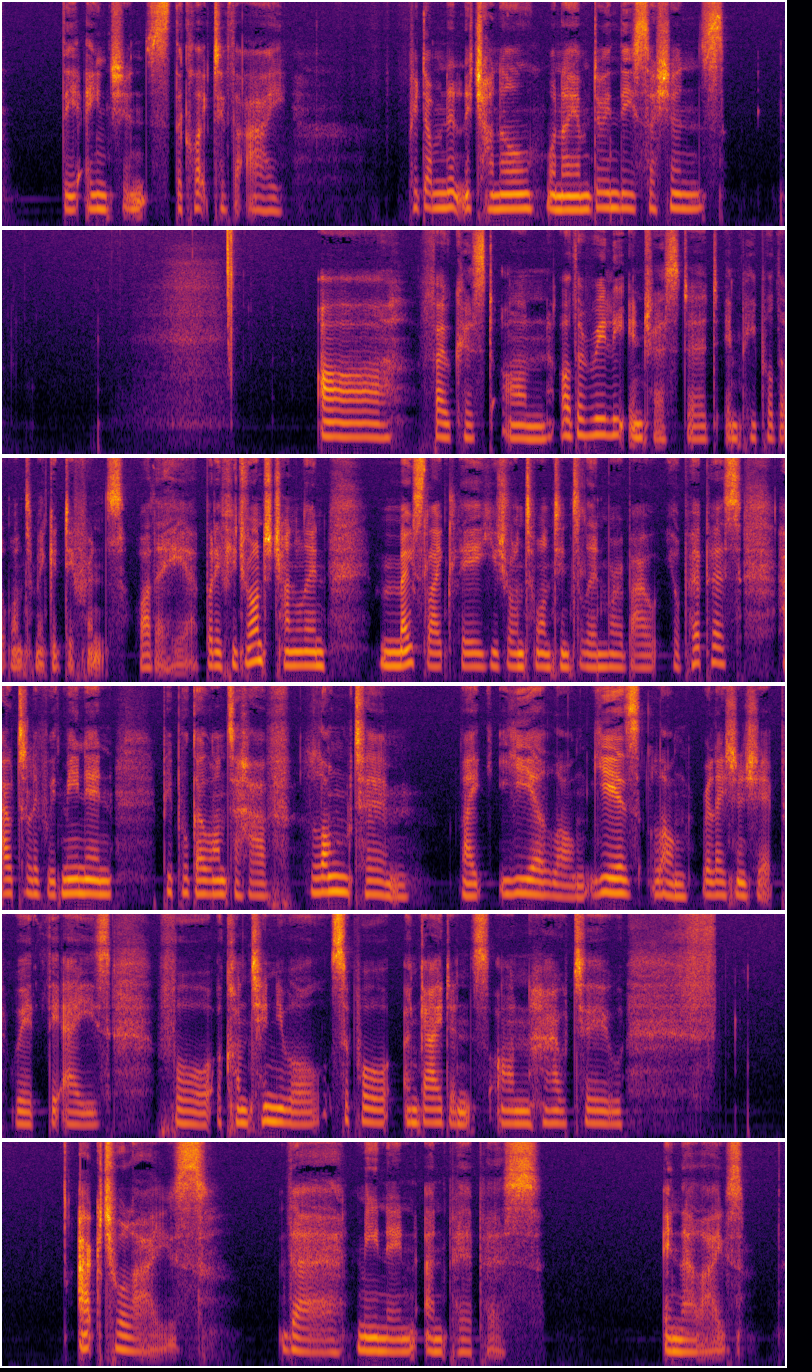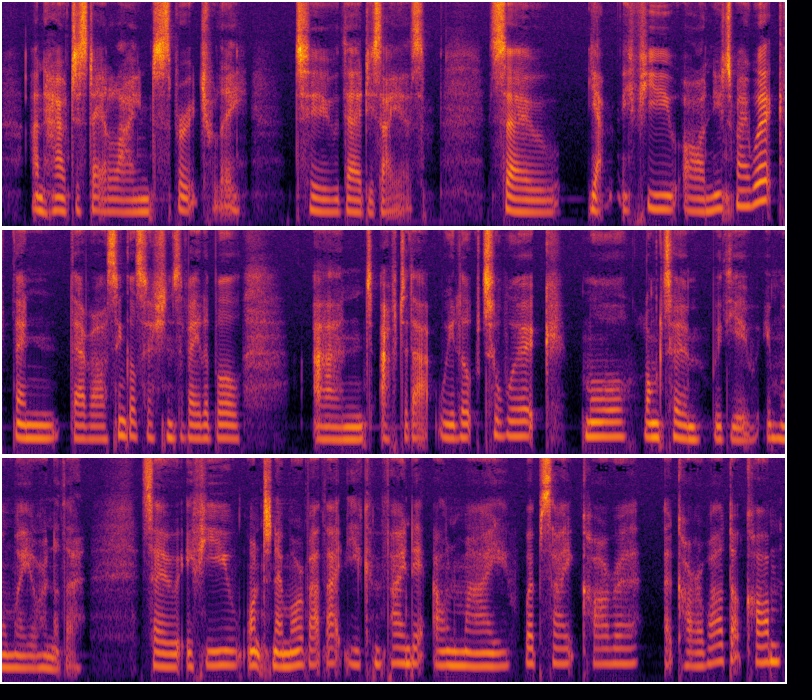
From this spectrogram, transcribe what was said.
The ancients, the collective that I predominantly channel when I am doing these sessions, are focused on or they're really interested in people that want to make a difference while they're here. But if you're drawn to channeling, most likely you're drawn to wanting to learn more about your purpose, how to live with meaning. People go on to have long term, like year long, years long relationship with the A's for a continual support and guidance on how to actualize their meaning and purpose in their lives and how to stay aligned spiritually to their desires. So, yeah, if you are new to my work, then there are single sessions available. And after that, we look to work more long term with you in one way or another. So, if you want to know more about that, you can find it on my website, Cara at carawilde.com,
